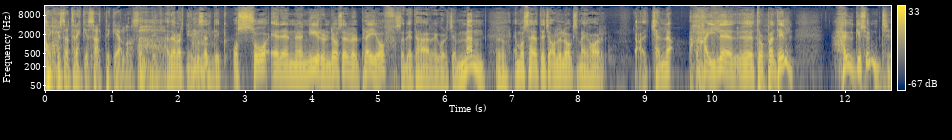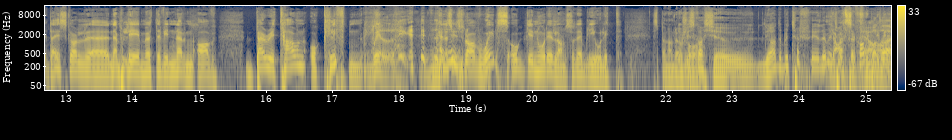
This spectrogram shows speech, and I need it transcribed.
Tenk hvis de trekker Celtic igjen. Altså. Celtic. Ja, det har vært nydelig. Celtic. Og så er det en eh, ny runde, og så er det vel playoff, så dette her går ikke. Men jeg må si at det er ikke alle lag som jeg har ja, kjenner hele uh, troppen til. Haugesund de skal eh, nemlig møte vinneren av Barrytown og Clifton Will. Henholdsvis fra Wales og Nord-Irland, så det blir jo litt spennende å Vi skal ikke Ja, det blir tøff Det blir Ja, tøff kamper. Ja,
